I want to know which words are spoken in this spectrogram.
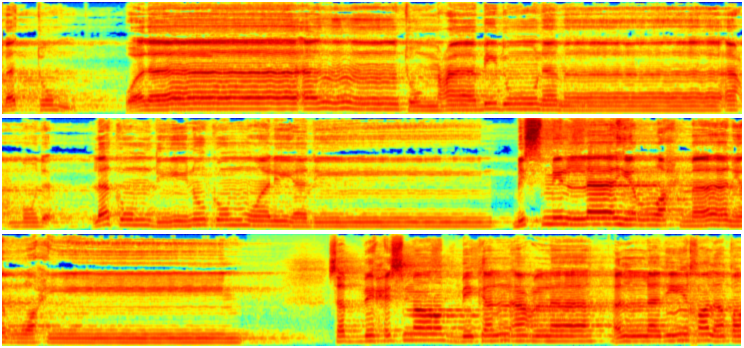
عبدتم ولا أنتم عابدون ما اعبد لكم دينكم ولي دين بسم الله الرحمن الرحيم سبح اسم ربك الأعلى الذي خلق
